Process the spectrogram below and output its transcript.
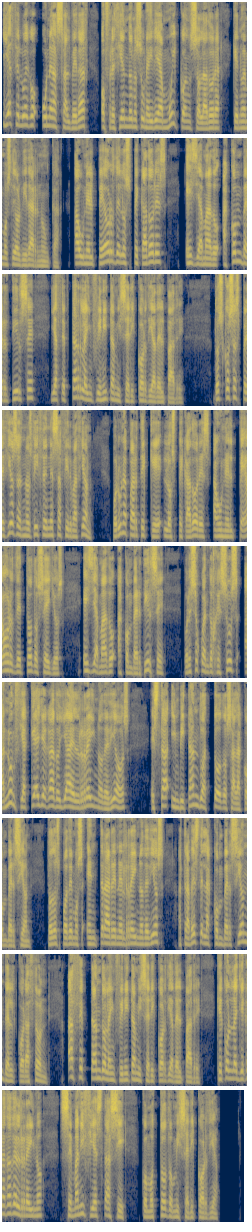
Y hace luego una salvedad ofreciéndonos una idea muy consoladora que no hemos de olvidar nunca. Aun el peor de los pecadores es llamado a convertirse y aceptar la infinita misericordia del Padre. Dos cosas preciosas nos dice en esa afirmación por una parte que los pecadores, aun el peor de todos ellos, es llamado a convertirse. Por eso cuando Jesús anuncia que ha llegado ya el reino de Dios, está invitando a todos a la conversión. Todos podemos entrar en el reino de Dios a través de la conversión del corazón, aceptando la infinita misericordia del Padre, que con la llegada del reino se manifiesta así como todo misericordia.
